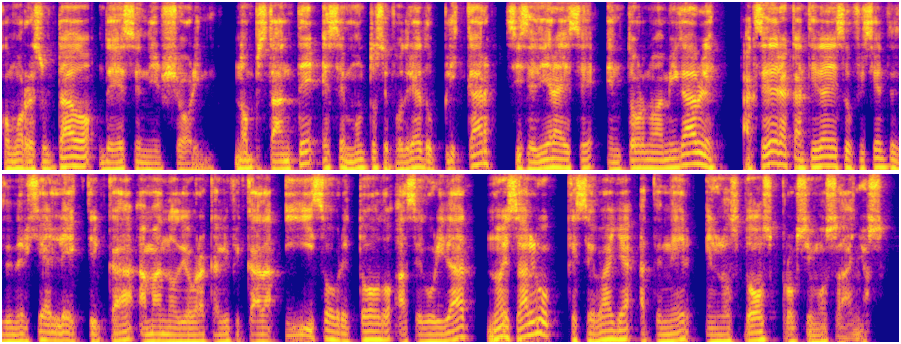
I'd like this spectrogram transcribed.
como resultado de ese nearshoring. No obstante, ese monto se podría duplicar si se diera ese entorno amigable. Acceder a cantidades suficientes de energía eléctrica, a mano de obra calificada y sobre todo a seguridad no es algo que se vaya a tener en los dos próximos años.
